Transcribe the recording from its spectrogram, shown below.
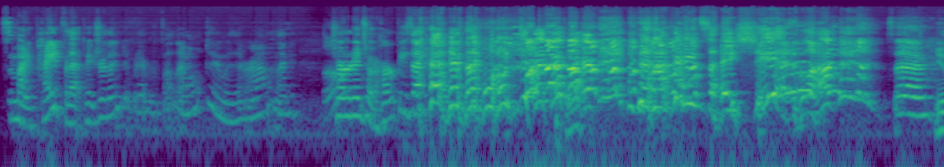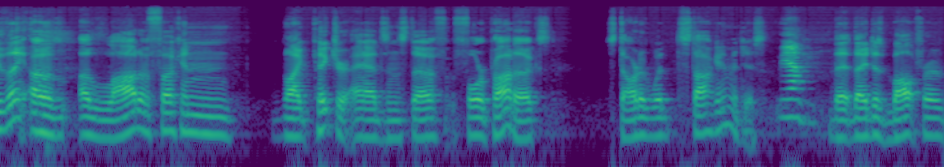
somebody paid for that picture. They can do whatever the fuck they want to do with it, right? They can turn it into a herpes ad if they want to. I can't say shit. Like, so you think a, a lot of fucking like picture ads and stuff for products started with stock images yeah. that they just bought for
